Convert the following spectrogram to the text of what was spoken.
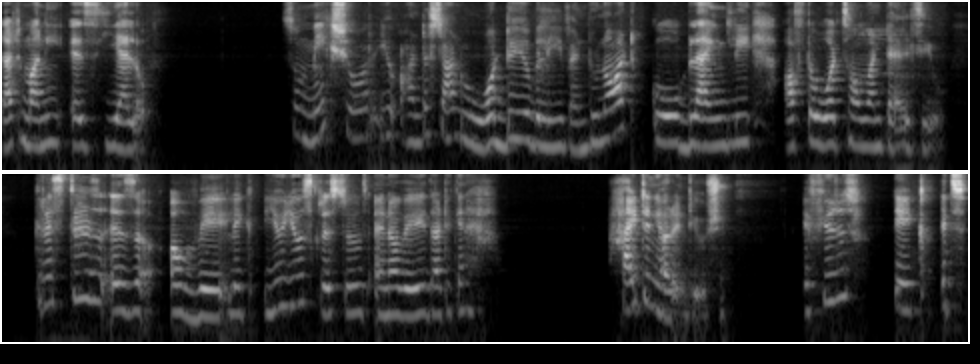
that money is yellow so make sure you understand what do you believe in. Do not go blindly after what someone tells you. Crystals is a way like you use crystals in a way that you can heighten your intuition. If you just take it's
